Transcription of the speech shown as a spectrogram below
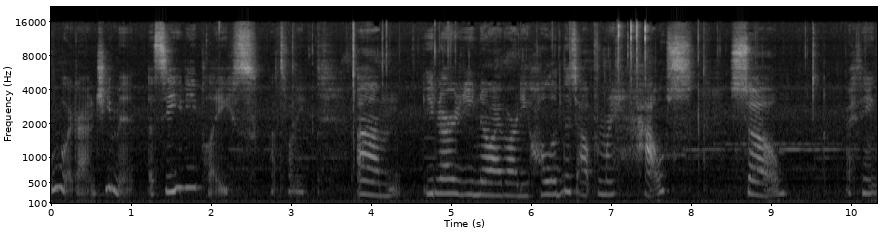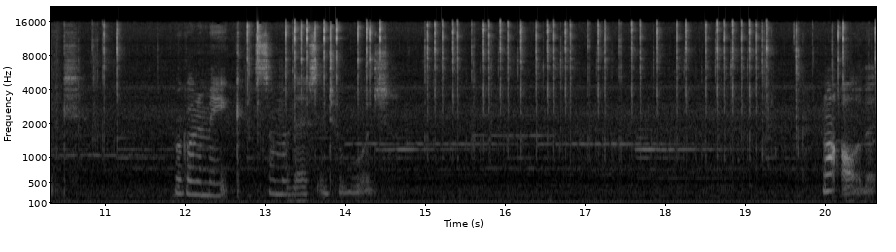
ooh, I got an achievement. A Seedy Place. That's funny. Um, you already know I've already hollowed this out for my house. So, I think we're going to make some of this into wood. Not all of it.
